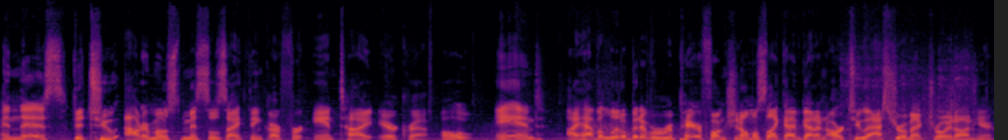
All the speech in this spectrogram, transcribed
And this, the two outermost missiles, I think, are for anti-aircraft. Oh, and I have a little bit of a repair function, almost like I've got an R2 astromech droid on here.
